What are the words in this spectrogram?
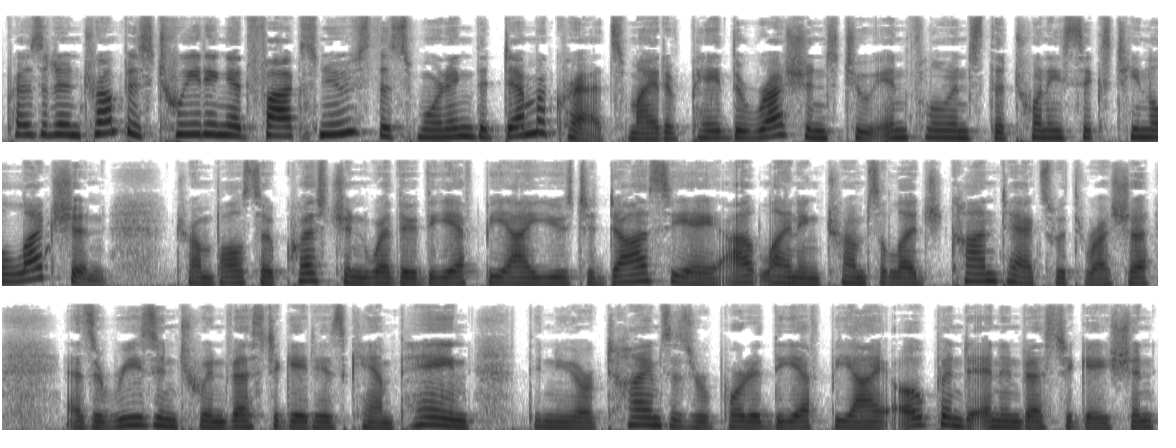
President Trump is tweeting at Fox News this morning that Democrats might have paid the Russians to influence the 2016 election. Trump also questioned whether the FBI used a dossier outlining Trump's alleged contacts with Russia as a reason to investigate his campaign. The New York Times has reported the FBI opened an investigation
